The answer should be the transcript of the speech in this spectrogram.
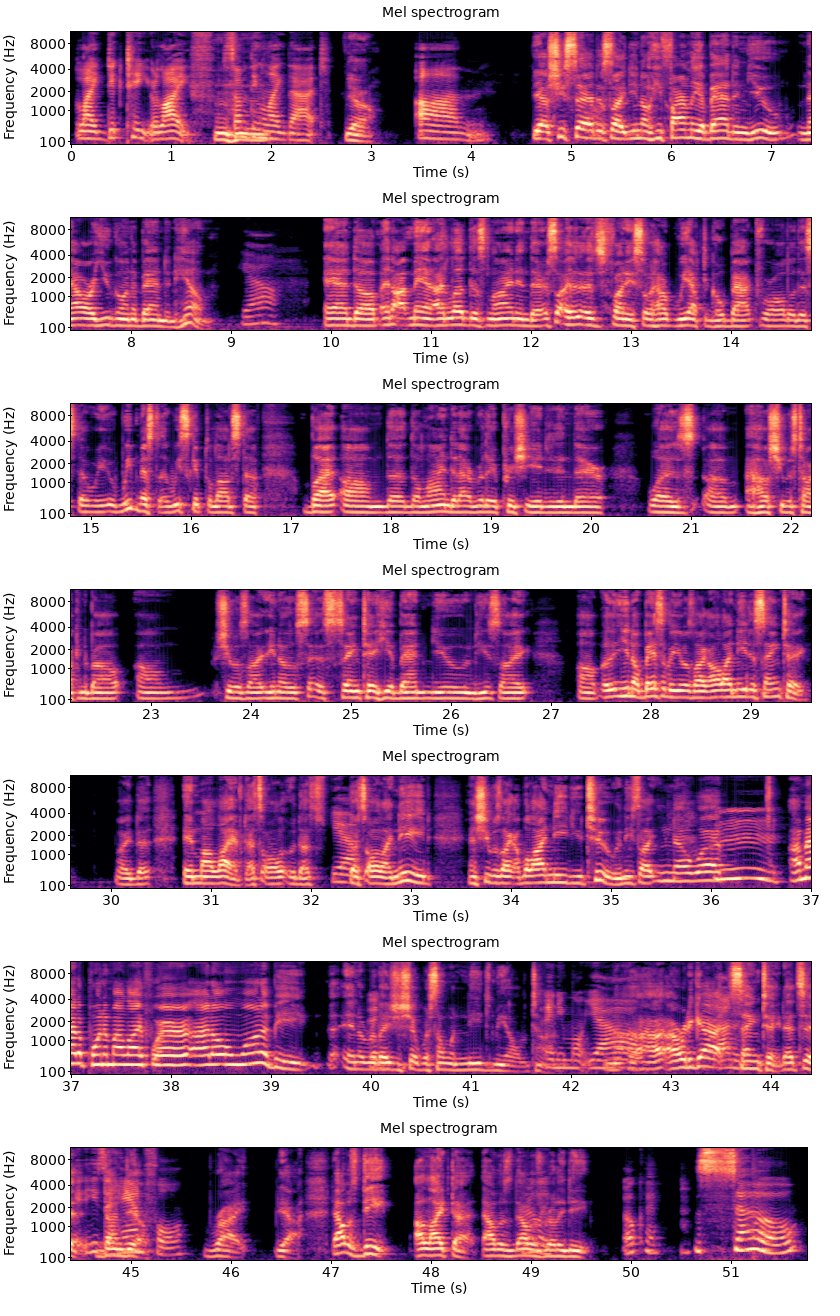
like dictate your life? Mhm. Something like that. Yeah. Um, Yeah, she said it's like, you know, he finally abandoned you. Now are you going to abandon him? yeah. And um, and I, man, I love this line in there. So it's funny. So how we have to go back for all of this stuff. We we missed it. We skipped a lot of stuff. But um, the the line that I really appreciated in there was um, how she was talking about. Um, she was like, you know, Sa- Sangtae he abandoned you, and he's like, uh, you know, basically he was like, all I need is Sangtae. Like that in my life, that's all. That's Yeah. that's all I need. And she was like, "Well, I need you too." And he's like, "You know what? Mm, I'm at a point in my life where I don't want to be in a relationship where someone needs me all the time. anymore. No, Yeah. I, I already got Done. Sangtae. That's it. He's Done a deal. handful. Right. Yeah. That was deep. I like that. That was that was Really? really deep. Okay. So,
